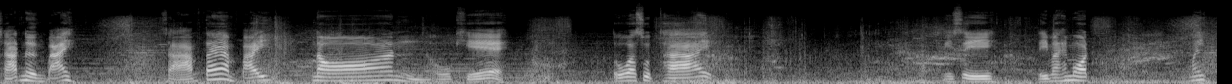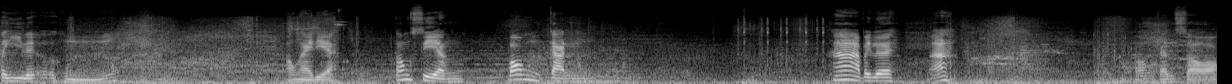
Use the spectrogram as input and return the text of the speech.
ชาร์จหนึ่งไปสามแต้มไปนอน โอเค ตัวสุดท้าย มีสี่ตีมาให้หมด ไม่ตีเลยเออหืมเอาไงเดียต้องเสี่ยงป้องกันห้าไปเลยนะป้องกันสอง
